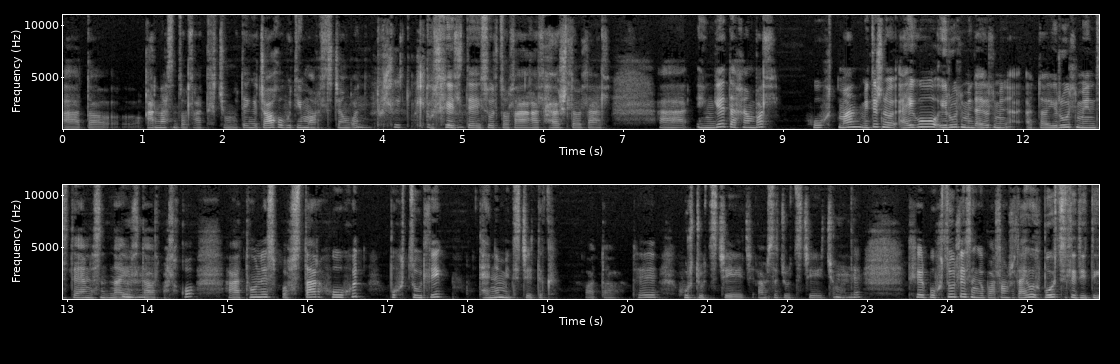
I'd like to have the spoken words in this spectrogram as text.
а одоо гарнаас нь зулгаадаг ч юм уу те ингээ жоохон хүүхэд юм оролцож ангууд түлхэж түлхээлтэй эсвэл зулгаагаал хойшлуулаад а ингээд байх юм бол хүүхэд маань мэдээж нөө айгүй эрүүл мэнд аюул мэнд одоо эрүүл мэндтэй амь насанд нь аюултай бол болохгүй. А түүнээс бусдаар хүүхэд бүх зүйлийг танин мэдчихэдэг одоо тий хурж үзчихээж амсаж үзчихээ ч юм уу тий тэгэхээр бүх зүйлээс ингээ боломжтой аюу их бөөцөлөд идэг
